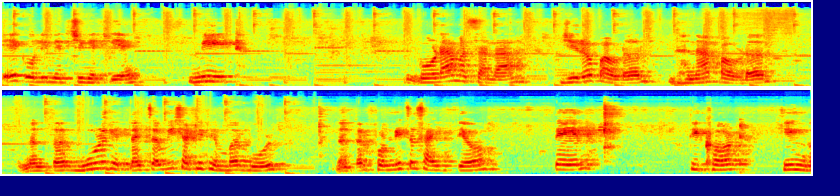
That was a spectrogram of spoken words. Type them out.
एक ओली मिरची घेतली आहे मीठ. गोडा मसाला जिरं पावडर धना पावडर नंतर गूळ घेतलाय चवीसाठी थेंबर गूळ नंतर फोडणीचं साहित्य तेल तिखट हिंग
